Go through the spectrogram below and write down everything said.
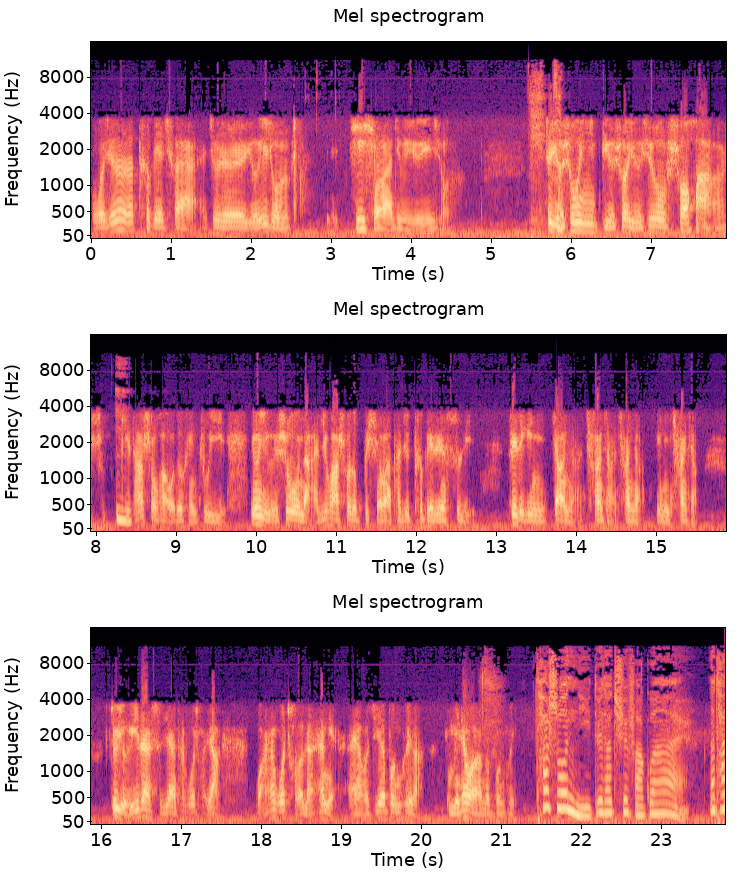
我觉得他特别缺爱，就是有一种畸形了，就有一种。就有时候你比如说有时候说话啊，嗯给他说话我都很注意，因为有的时候哪一句话说的不行了，他就特别认死理，非得给你犟犟、呛呛、呛呛，给你呛呛。就有一段时间他跟我吵架，晚上给我吵了两三点，哎呀，我直接崩溃了，我每天晚上都崩溃。他说你对他缺乏关爱，那他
